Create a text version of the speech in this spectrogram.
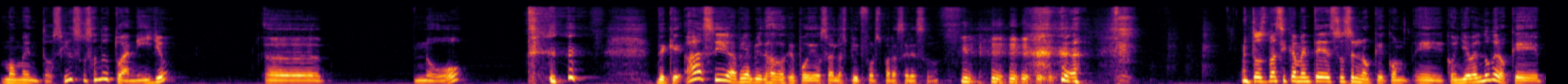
Momento, ¿sigues usando tu anillo? Eh, no. De que, ah, sí, había olvidado que podía usar la Speed Force para hacer eso. Entonces, básicamente, eso es en lo que con- eh, conlleva el número, que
